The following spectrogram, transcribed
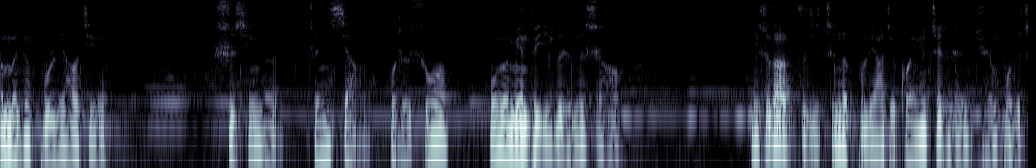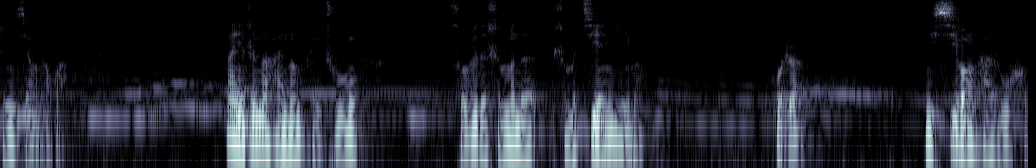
根本就不了解事情的真相，或者说我们面对一个人的时候，你知道自己真的不了解关于这个人全部的真相的话，那你真的还能给出所谓的什么的什么建议吗？或者你希望他如何？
